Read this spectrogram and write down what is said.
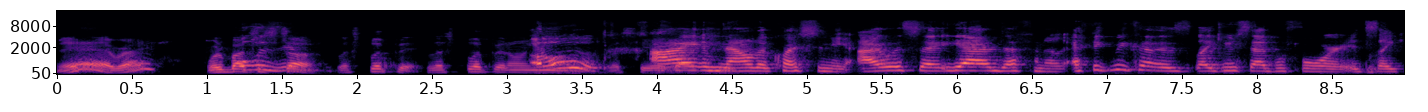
Yeah. Right. What about what your stuff? Your... Let's flip it. Let's flip it on you. Oh, I am you. now the questioning. I would say, yeah, definitely. I think because, like you said before, it's like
